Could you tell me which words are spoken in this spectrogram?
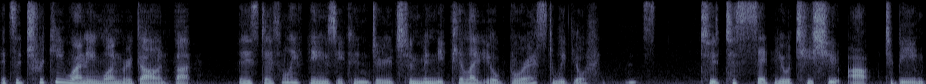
it's a tricky one in one regard, but there's definitely things you can do to manipulate your breast with your hands to to set your tissue up to be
